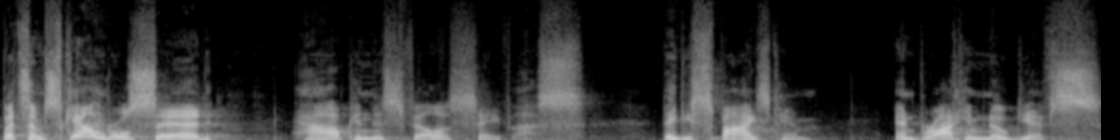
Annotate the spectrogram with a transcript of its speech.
But some scoundrels said, How can this fellow save us? They despised him and brought him no gifts,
